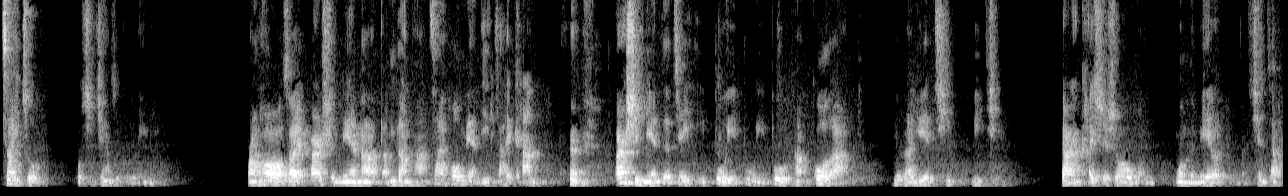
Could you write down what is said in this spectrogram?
在做，我是这样子鼓励你。然后在二十年啊等等哈，在后面你再看 二十年的这一步一步一步哈过来，越来越亲密切。当然开始的时候我们我们没有我们现在的。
